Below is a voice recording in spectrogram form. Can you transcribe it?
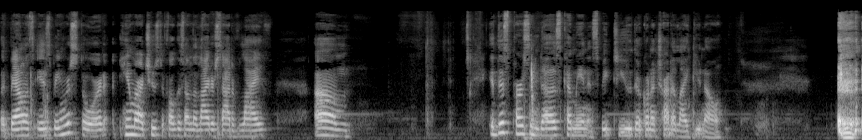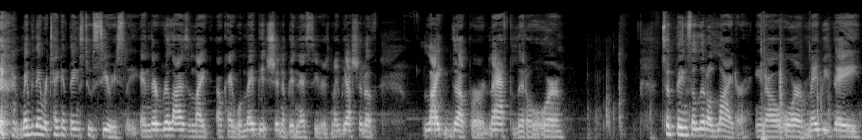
But balance is being restored. Humor, I choose to focus on the lighter side of life. Um, if this person does come in and speak to you, they're going to try to like, you know, maybe they were taking things too seriously and they're realizing like, okay, well, maybe it shouldn't have been that serious. Maybe I should have lightened up or laughed a little or took things a little lighter, you know, or maybe they,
